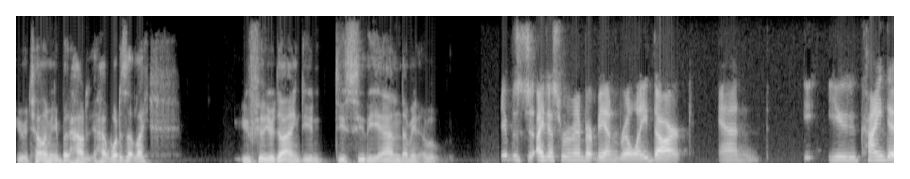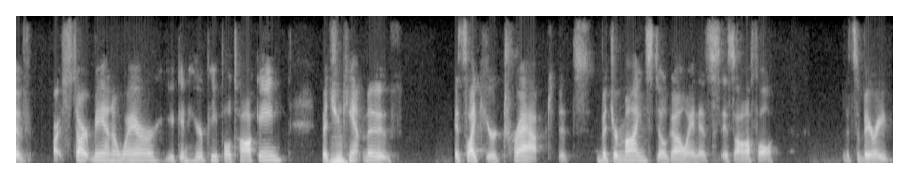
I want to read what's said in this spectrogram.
you're telling me. But how, do, how what is that like? You feel you're dying. Do you do you see the end? I mean, it was just, I just remember it being really dark and you kind of start being aware you can hear people talking but you mm. can't move. It's like you're trapped. It's but your mind's still going. It's it's awful. It's a very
